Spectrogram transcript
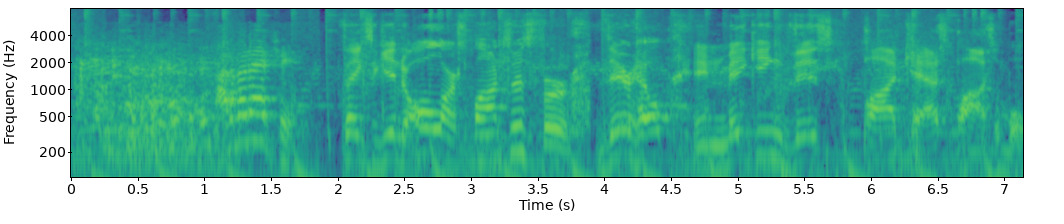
Arrivederci. Thanks again to all our sponsors for their help in making this podcast possible.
